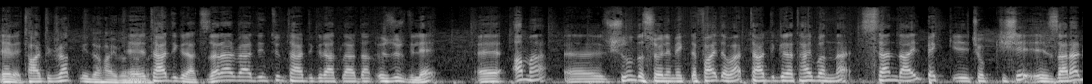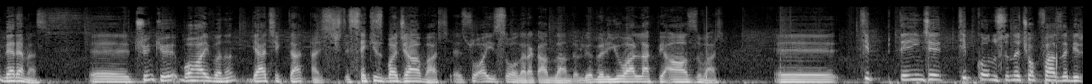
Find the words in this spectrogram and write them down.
Evet. Tardigrat mıydı hayvanın E, tardigrat zarar verdiğin tüm tardigratlardan özür dile. E, ama e, şunu da söylemekte fayda var. Tardigrat hayvanına sen dahil pek e, çok kişi e, zarar veremez. E, çünkü bu hayvanın gerçekten işte 8 bacağı var. E, su ayısı olarak adlandırılıyor. Böyle yuvarlak bir ağzı var. E, tip deyince tip konusunda çok fazla bir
